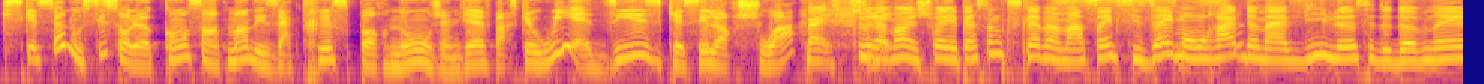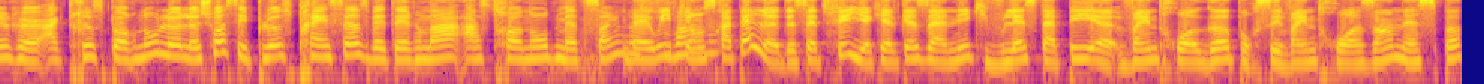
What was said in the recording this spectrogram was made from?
qui se questionne aussi sur le consentement des actrices porno, Geneviève, parce que oui elles disent que c'est leur choix. Ben, c'est vraiment un choix? Il y a personne qui se lève un matin et qui se dit, Hey, mon rêve de ma vie, là, c'est de devenir euh, actrice porno. Là. Le choix, c'est plus princesse, vétérinaire, astronaute, médecin. là, Ben oui, puis on se rappelle de cette fille il y a quelques années qui voulait se taper euh, 23 gars pour ses 23 ans, n'est-ce pas?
